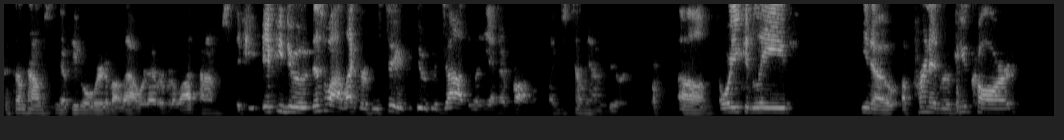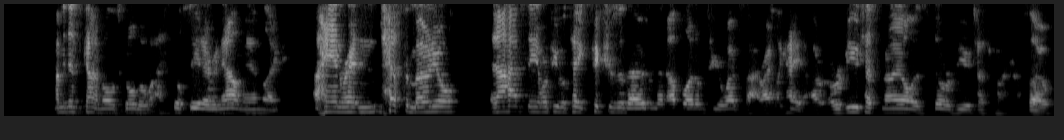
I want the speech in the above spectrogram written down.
and sometimes you know people are weird about that or whatever but a lot of times if you if you do this is why i like reviews too if you do a good job like, yeah no problem. Like just tell me how to do it. Um, or you could leave you know a printed review card. I mean, this is kind of old school, but I still see it every now and then, like a handwritten testimonial. And I have seen where people take pictures of those and then upload them to your website, right? Like, hey, a, review testimonial is still review testimonial. So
